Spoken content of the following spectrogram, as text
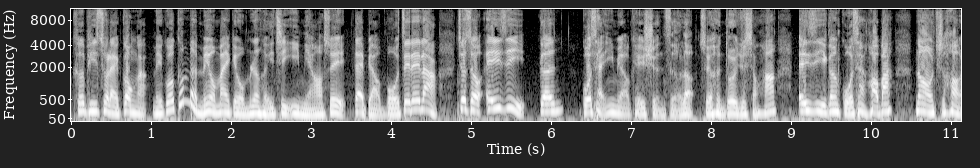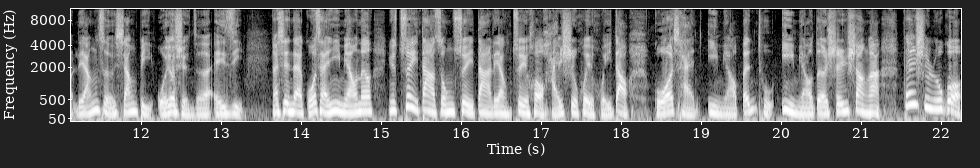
柯 P 出来供啊，美国根本没有卖给我们任何一剂疫苗，所以代表我这类啦，就只有 A Z 跟。国产疫苗可以选择了，所以很多人就想哈，AZ 跟国产好吧，那我只好两者相比，我又选择了 AZ。那现在国产疫苗呢？因为最大宗、最大量，最后还是会回到国产疫苗、本土疫苗的身上啊。但是如果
